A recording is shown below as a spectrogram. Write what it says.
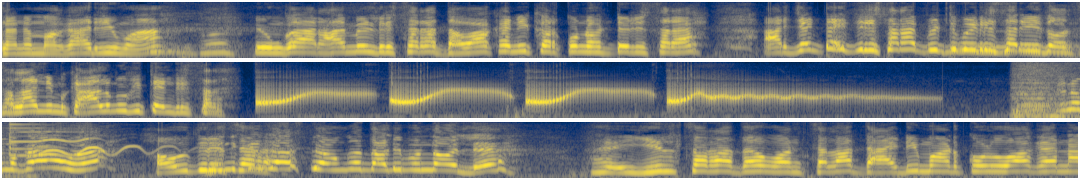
ನನ್ನ ಮಗ ರೀ ಇವ. ಇವಂಗ ಆರಾಮಿಲ್ರಿ ಸರ ದವಾಖಾನಿ ಕರ್ಕೊಂಡು ಹೊಂಟೇರಿ ಸರ. ಅರ್ಜೆಂಟ್ ಐತ್ರಿ ಸರ ಬಿಟ್ಟು ಬಿಡ್ರಿ ಸರ್ ಇದೊಂದು ಸಲ ನಿಮ್ಗೆ ಕಾಲು ಮುಗಿತೇನ್ರಿ ಸರ್. ನಿನ್ನ ಮಗ? ಹೌದ್ರಿ ಸರ್. ಜಾಸ್ತಿ ಅವಂಗ ದಾಡಿ ಬಂದಾವಲ್ಲಿ ಇಲ್ಲ ಸರ್ ಅದ ಒಂದ್ಸಲ ದಾಡಿ ಮಾಡ್ಕೊಳ್ಳುವಾಗ ನಾ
